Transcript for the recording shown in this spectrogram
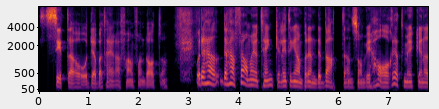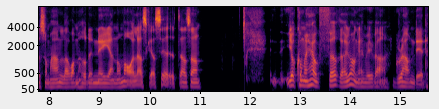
sitta och debattera framför en dator. Och det här, det här får mig att tänka lite grann på den debatten som vi har rätt mycket nu som handlar om hur det nya normala ska se ut. Alltså, jag kommer ihåg förra gången vi var grounded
